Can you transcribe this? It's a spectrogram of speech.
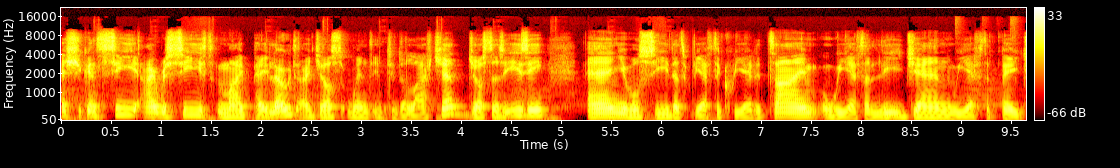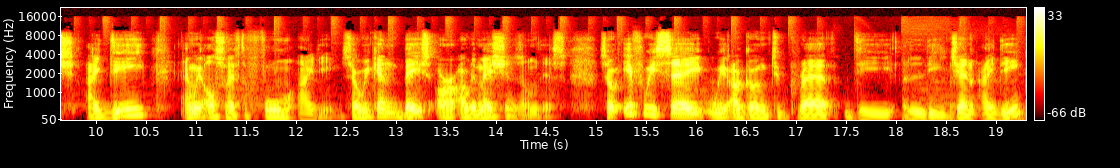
as you can see, I received my payload. I just went into the live chat, just as easy. And you will see that we have the created time, we have the lead gen, we have the page ID, and we also have the form ID. So we can base our automations on this. So if we say we are going to grab the lead gen ID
